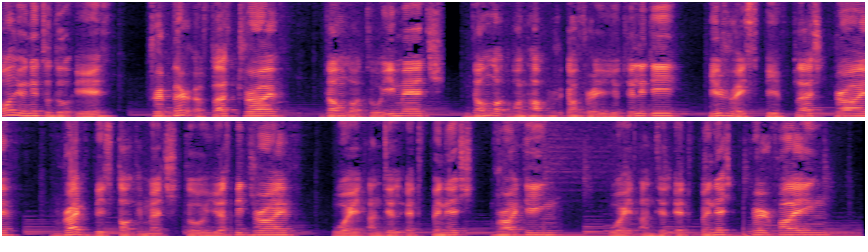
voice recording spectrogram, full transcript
All you need to do is prepare a flash drive, download two image, download OnHub recovery utility, erase the flash drive, write the stock image to USB drive, wait until it finished writing, wait until it finished verifying.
